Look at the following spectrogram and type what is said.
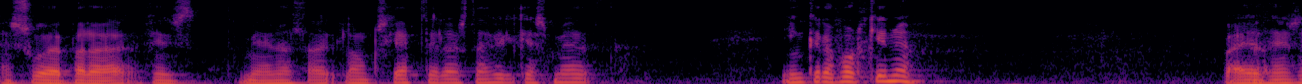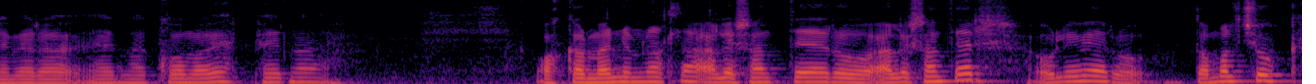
en svo er bara, finnst mér alltaf langt skemmtilegast að fylgjast með yngra fólkinu bæði þeim sem er að hérna, koma upp hérna, okkar mönnum náttúrulega Alexander og Alexander Oliver og Domalchuk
